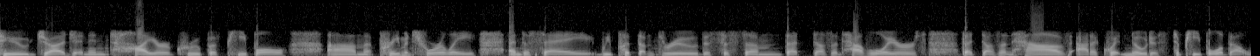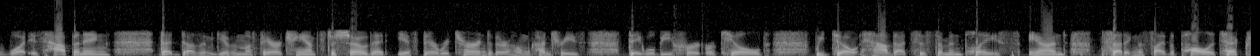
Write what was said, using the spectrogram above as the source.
to judge an entire group of people um, prematurely and to say we put them through the system that doesn't have lawyers, that doesn't have adequate notice to people about what is happening, that doesn't give them a fair chance to show that if they're returned to their home countries, they will be hurt or killed. We don't have that system in place. And setting aside the politics,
